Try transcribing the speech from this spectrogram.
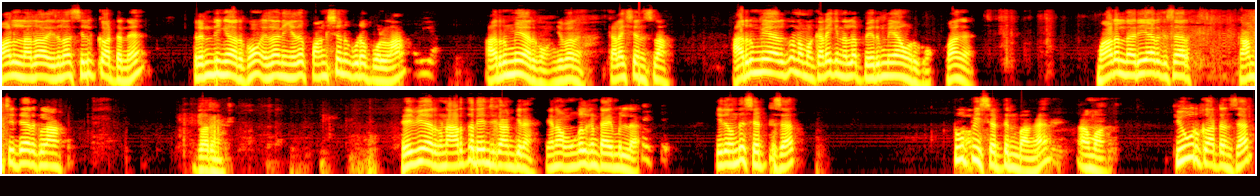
மாடல் நல்லா இதெல்லாம் சில்க் காட்டனு ட்ரெண்டிங்காக இருக்கும். இதெல்லாம் நீங்கள் எதாவது ஃபங்க்ஷனுக்கு கூட போடலாம். அருமையாக இருக்கும். இங்கே பாருங்க கலெக்ஷன்ஸ்லாம் அருமையாக இருக்கும். நம்ம கடைக்கு நல்லா பெருமையாகவும் இருக்கும். வாங்க. மாடல் நிறையா இருக்குது சார். காமிச்சிட்டே இருக்கலாம். பாருங்க. ஹெவியாக இருக்கும். நான் அடுத்த ரேஞ்ச் காமிக்கிறேன். ஏன்னா உங்களுக்கும் டைம் இல்லை. இது வந்து செட்டு சார். டூ பீஸ் செட்டுன்பாங்க ஆமாம் pure cotton sir.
